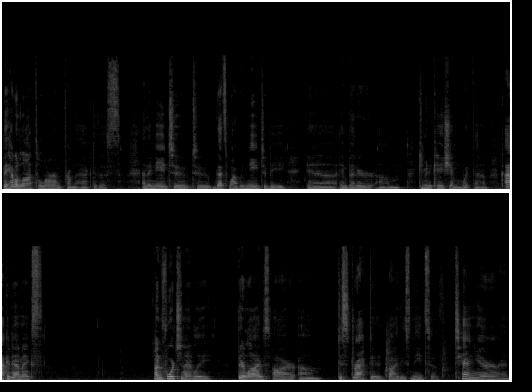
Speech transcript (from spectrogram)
they have a lot to learn from the activists, and they need to to. That's why we need to be in, in better um, communication with them. Academics, unfortunately, their lives are um, distracted by these needs of tenure and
